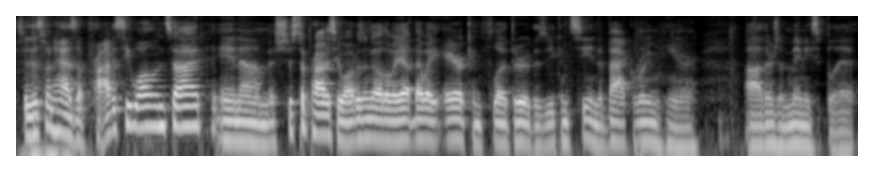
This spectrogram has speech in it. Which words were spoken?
So this one has a privacy wall inside and um, it's just a privacy wall. It doesn't go all the way up. That way air can flow through because you can see in the back room here, uh, there's a mini split.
